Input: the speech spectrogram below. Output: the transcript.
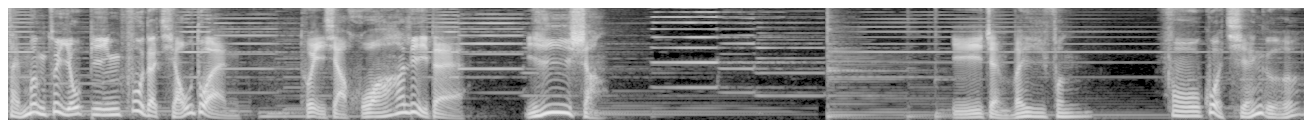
在梦最有禀赋的桥段，褪下华丽的衣裳。一阵微风拂过前额，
